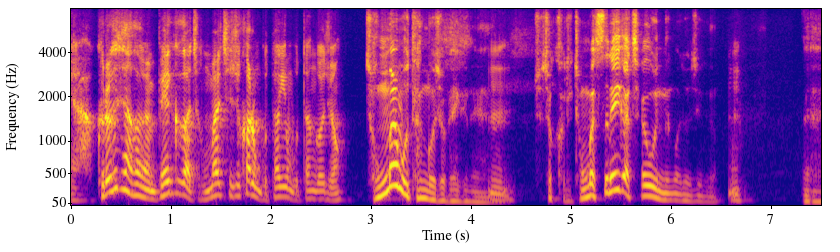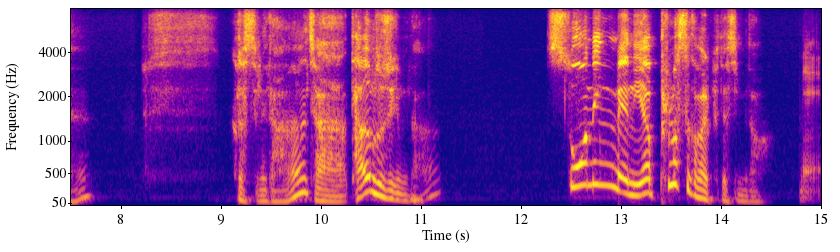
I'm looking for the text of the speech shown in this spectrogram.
야, 그렇게 생각하면 배그가 정말 최적화를 못하긴 못한 거죠. 정말 못한 거죠, 배그는. 음. 최적화를. 정말 쓰레기같이 하고 있는 거죠, 지금. 음. 네. 그렇습니다. 자, 다음 소식입니다. 소닉 매니아 플러스가 발표됐습니다. 네.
